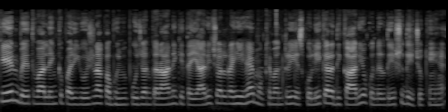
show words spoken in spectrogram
केन बेतवा लिंक परियोजना का भूमि पूजन कराने की तैयारी चल रही है। मुख्यमंत्री इसको लेकर अधिकारियों को निर्देश दे चुके हैं।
